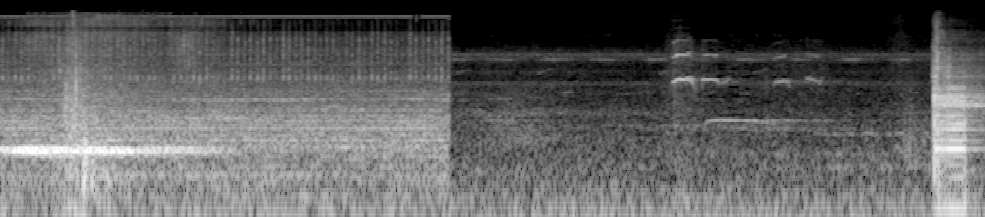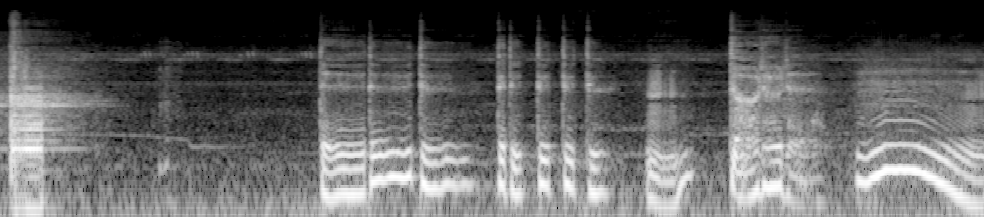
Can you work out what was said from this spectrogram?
ドゥドゥドゥドゥドゥドゥドゥドゥ。ドゥドゥドゥドゥドゥドゥ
